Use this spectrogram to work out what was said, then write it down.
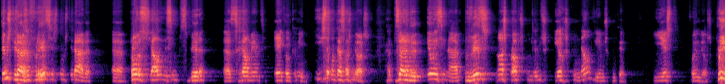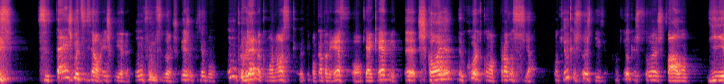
temos que tirar referências, temos que tirar uh, prova social e assim perceber uh, se realmente é aquele caminho. E isto acontece aos melhores. Apesar de eu ensinar, por vezes nós próprios cometemos erros que não devíamos cometer. E este foi um deles. Por isso, se tens uma decisão em escolher um fornecedor, escolheres, por exemplo, um programa como o nosso, tipo o KDF ou o QI Academy, uh, escolhe de acordo com a prova social, com aquilo que as pessoas dizem, com aquilo que as pessoas falam, e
